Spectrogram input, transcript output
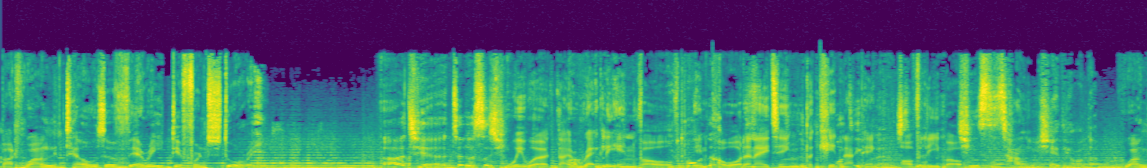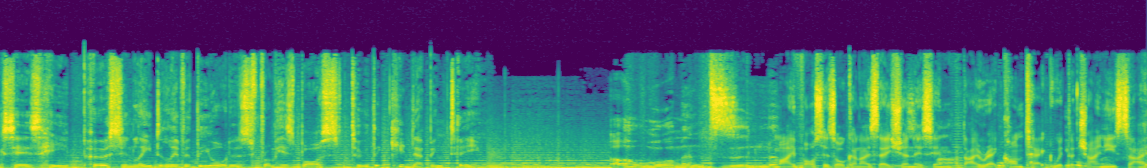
but Wang tells a very different story. We were directly involved in coordinating the kidnapping of Li Bo. Wang says he personally delivered the orders from his boss to the kidnapping team. My boss's organization is in direct contact with the Chinese side.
